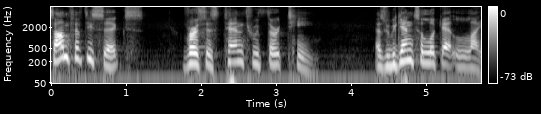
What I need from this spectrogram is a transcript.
Psalm 56, verses 10 through 13, as we begin to look at light.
